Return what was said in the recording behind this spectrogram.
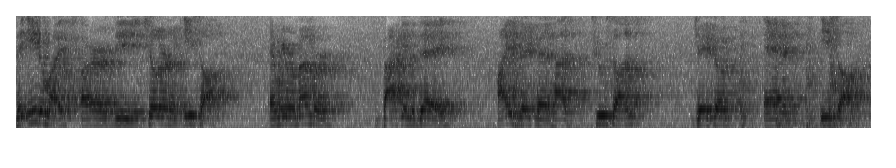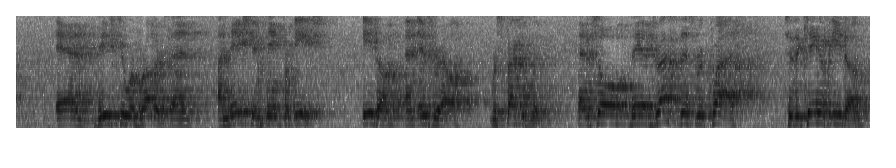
The Edomites are the children of Esau. And we remember back in the day, Isaac had had two sons, Jacob and Esau. And these two were brothers, and a nation came from each Edom and Israel, respectively. And so they address this request to the king of Edom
